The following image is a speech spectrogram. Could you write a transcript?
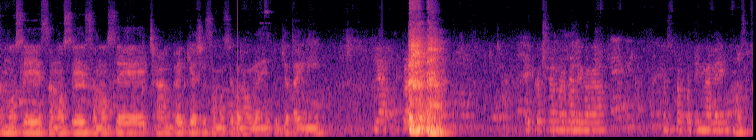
समोसे समोसे समोसे छान पैकी असे समोसे बनवले आहेत तुमच्या ताईनी. मस्त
